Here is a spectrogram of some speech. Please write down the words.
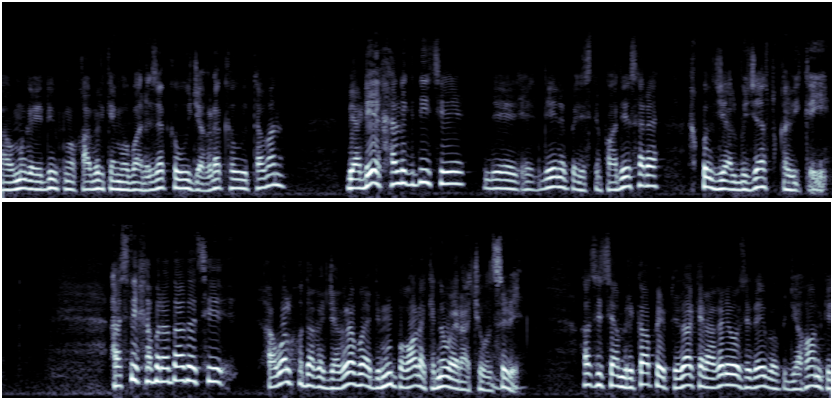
او موږ یې دوی په مقابل کې مبارزه کوو جګړه کوو طبعا بیا ډېر خلک دي چې د دې نه په استفادې سره خپل جلب و جذب قوي کوي اصلي خبره دا ده چې اول خو دغه جګړه باید موږ په غاړه کې نه وای راچول سوې هسې چې امریکا په ابتدا کې راغلی و چې دی به په جهان کې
